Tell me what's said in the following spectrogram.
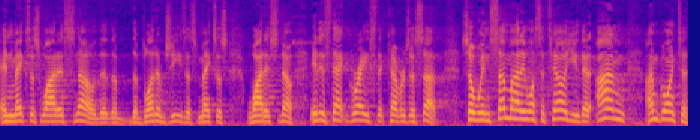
and makes us white as snow. The, the, the blood of Jesus makes us white as snow. It is that grace that covers us up. So when somebody wants to tell you that I'm, I'm going to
